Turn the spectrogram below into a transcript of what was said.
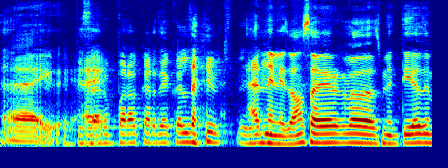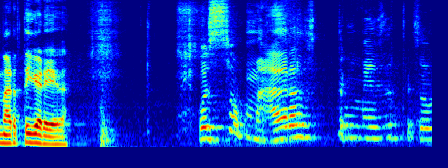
Ay, güey. Empieza a dar un paro cardíaco al Dani. Ándenles, vamos a ver las mentiras de Marta y Gareda. Pues su madre, un mes empezó.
